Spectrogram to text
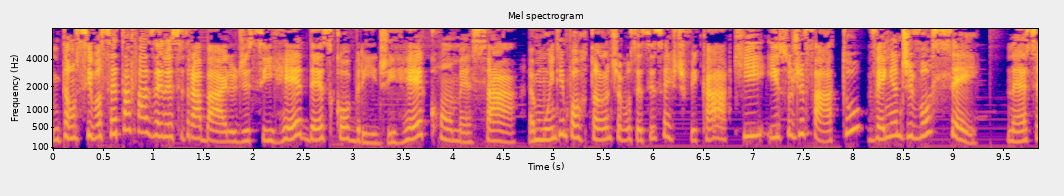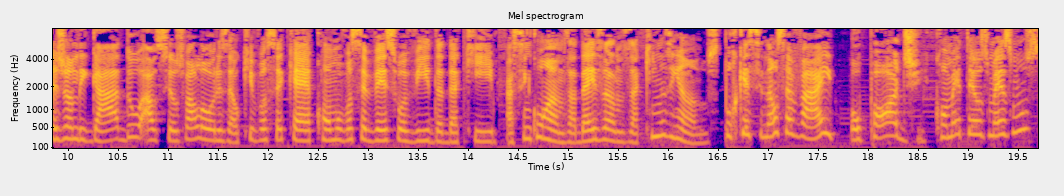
Então, se você tá fazendo esse trabalho de se redescobrir, de recomeçar, é muito importante você se certificar que isso de fato venha de você né? Seja ligado aos seus valores, é o que você quer, como você vê sua vida daqui a 5 anos, a 10 anos, a 15 anos. Porque senão você vai ou pode cometer os mesmos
